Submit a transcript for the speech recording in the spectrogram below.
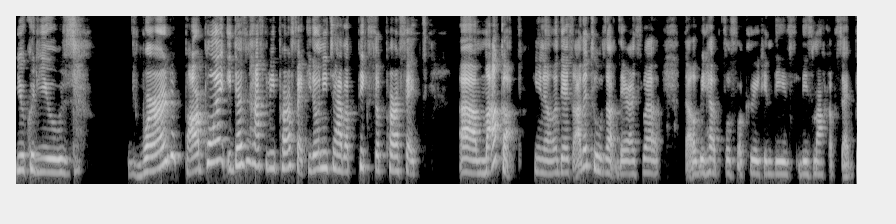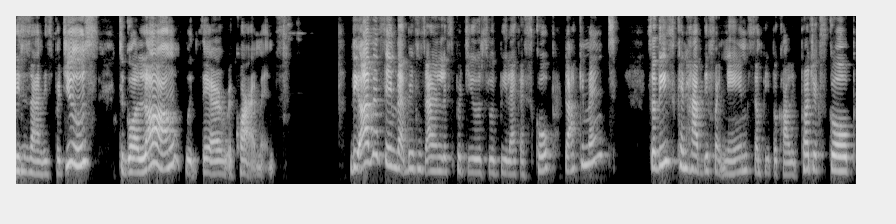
You could use Word, PowerPoint. It doesn't have to be perfect. You don't need to have a pixel perfect uh, mock-up. You know, there's other tools out there as well that will be helpful for creating these these mock-ups that business analysts produce to go along with their requirements. The other thing that business analysts produce would be like a scope document. So these can have different names. Some people call it project scope,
